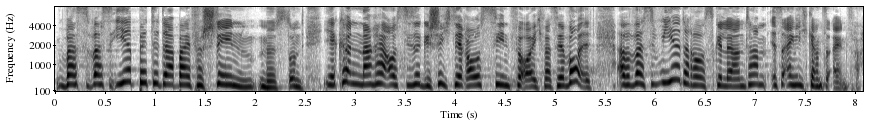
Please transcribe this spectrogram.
was, was ihr bitte dabei verstehen müsst, und ihr könnt nachher aus dieser Geschichte rausziehen für euch, was ihr wollt, aber was wir daraus gelernt haben, ist eigentlich ganz einfach.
